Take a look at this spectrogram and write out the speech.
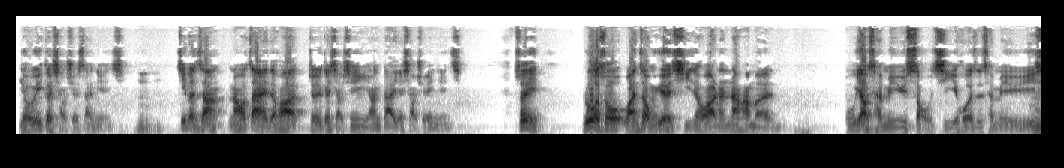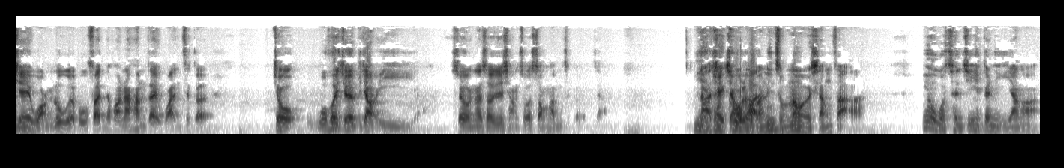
有一个小学三年级，嗯，基本上，然后再来的话，就是跟小新一样大，也小学一年级。所以，如果说玩这种乐器的话，能让他们不要沉迷于手机，或者是沉迷于一些网络的部分的话，那他们在玩这个，就我会觉得比较有意义啊。所以我那时候就想说送他们这个这样，拿去交换。你怎么那么有想法啊？因为我曾经也跟你一样啊，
